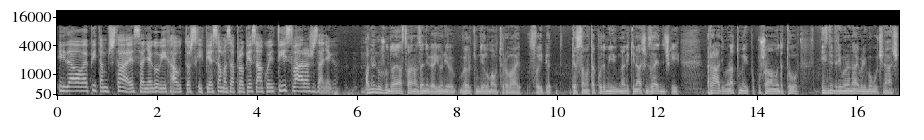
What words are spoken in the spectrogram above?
i da ovaj, pitam šta je sa njegovih autorskih pjesama, zapravo pjesama koje ti stvaraš za njega. Pa ne nužno da ja stvaram za njega i on je velikim dijelom autor ovaj, svojih pje- pjesama, tako da mi na neki način zajednički radimo na tome i pokušavamo da to iznjedrimo na najbolji mogući način.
